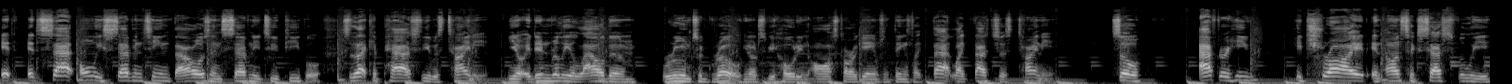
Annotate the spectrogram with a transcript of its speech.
It it sat only 17,072 people, so that capacity was tiny. You know, it didn't really allow them room to grow. You know, to be holding All Star games and things like that. Like that's just tiny. So after he he tried and unsuccessfully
